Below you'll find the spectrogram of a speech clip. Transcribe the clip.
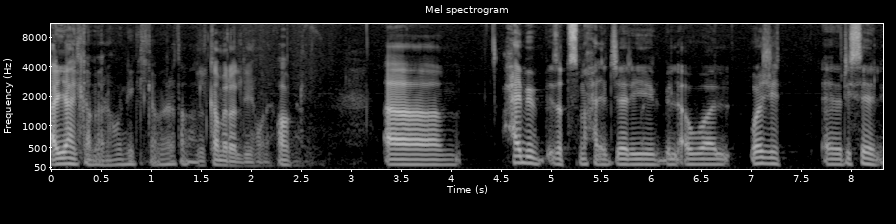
اي الكاميرا هونيك الكاميرا تبعك. الكاميرا اللي هون. Okay. حابب إذا بتسمح لي تختار بالأول وجه آه، رسالة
